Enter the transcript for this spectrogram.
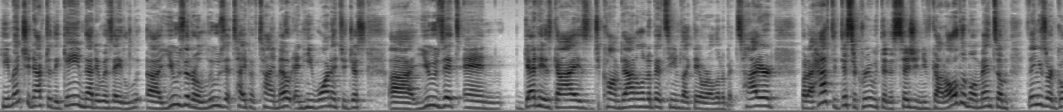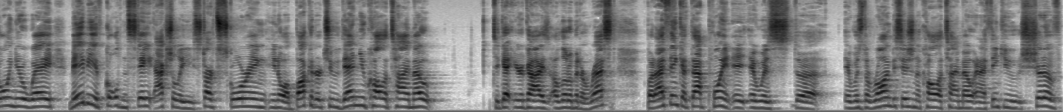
he mentioned after the game that it was a uh, use it or lose it type of timeout, and he wanted to just uh, use it and get his guys to calm down a little bit. Seems like they were a little bit tired, but I have to disagree with the decision. You've got all the momentum, things are going your way. Maybe if Golden State actually starts scoring, you know, a bucket or two, then you call a timeout to get your guys a little bit of rest. But I think at that point it, it was the it was the wrong decision to call a timeout, and I think you should have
